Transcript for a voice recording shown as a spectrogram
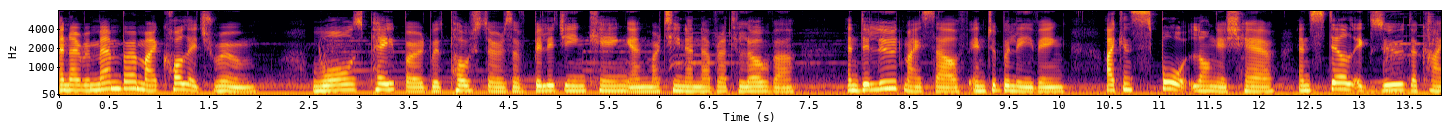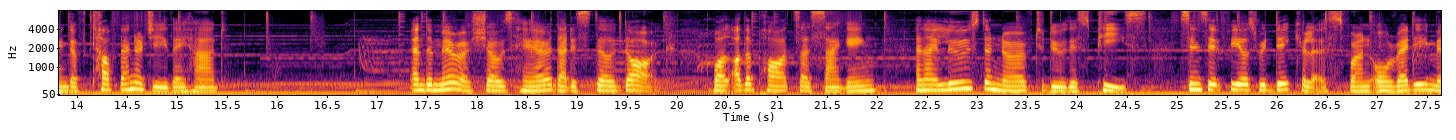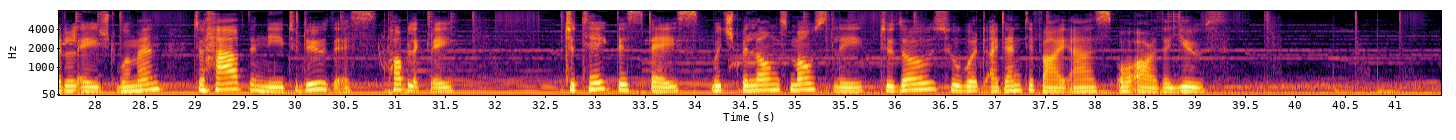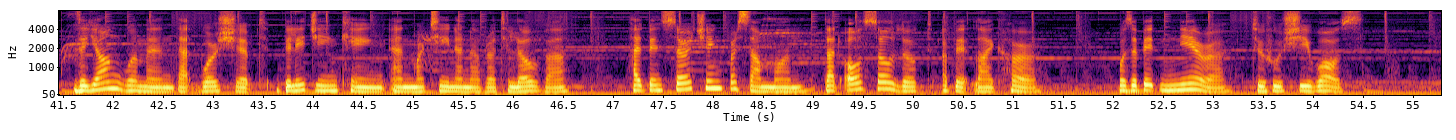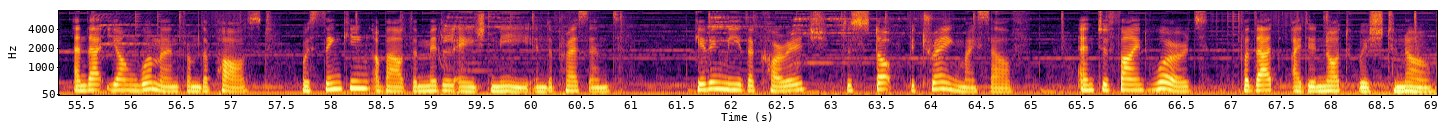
And I remember my college room, walls papered with posters of Billie Jean King and Martina Navratilova, and delude myself into believing I can sport longish hair and still exude the kind of tough energy they had. And the mirror shows hair that is still dark while other parts are sagging, and I lose the nerve to do this piece, since it feels ridiculous for an already middle aged woman to have the need to do this publicly. To take this space, which belongs mostly to those who would identify as or are the youth. The young women that worshipped Billie Jean King and Martina Navratilova had been searching for someone that also looked a bit like her, was a bit nearer to who she was. And that young woman from the past was thinking about the middle aged me in the present, giving me the courage to stop betraying myself and to find words for that I did not wish to know.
